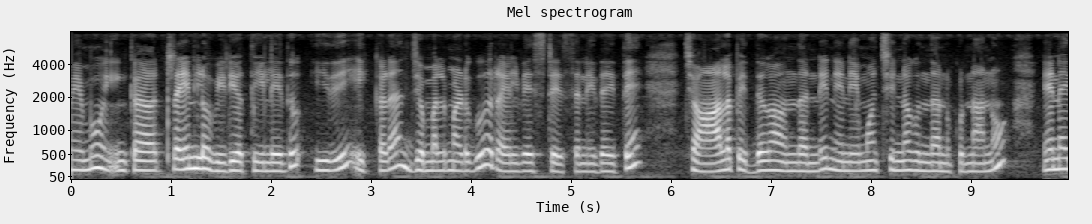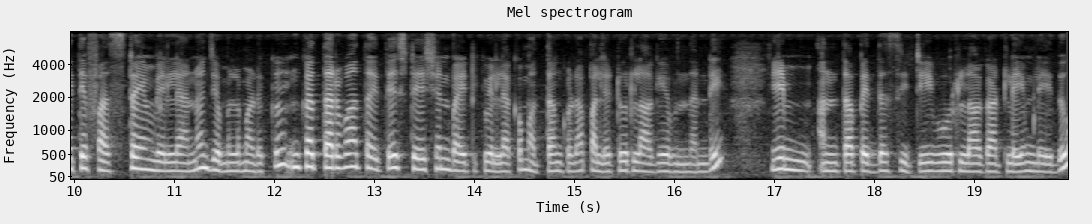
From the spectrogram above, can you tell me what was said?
మేము ఇంకా ట్రైన్లో వీడియో తీయలేదు. ఇది ఇక్కడ జమ్మలమడుగు రైల్వే స్టేషన్. ఇదైతే చాలా పెద్దగా ఉందండి. నేనేమో చిన్నగా ఉందనుకున్నాను. నేనైతే ఫస్ట్ టైం వెళ్ళాను జమ్మలమడుగు. ఇంకా తర్వాత అయితే స్టేషన్ బయటికి వెళ్ళాక మొత్తం కూడా పల్లెటూరు లాగే ఉందండి. ఏం అంత పెద్ద సిటీ ఊర్లాగా అట్లా ఏం లేదు.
